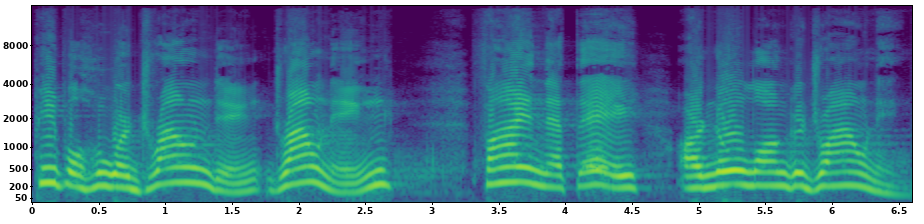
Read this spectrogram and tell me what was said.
People who are drowning, drowning find that they are no longer drowning.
